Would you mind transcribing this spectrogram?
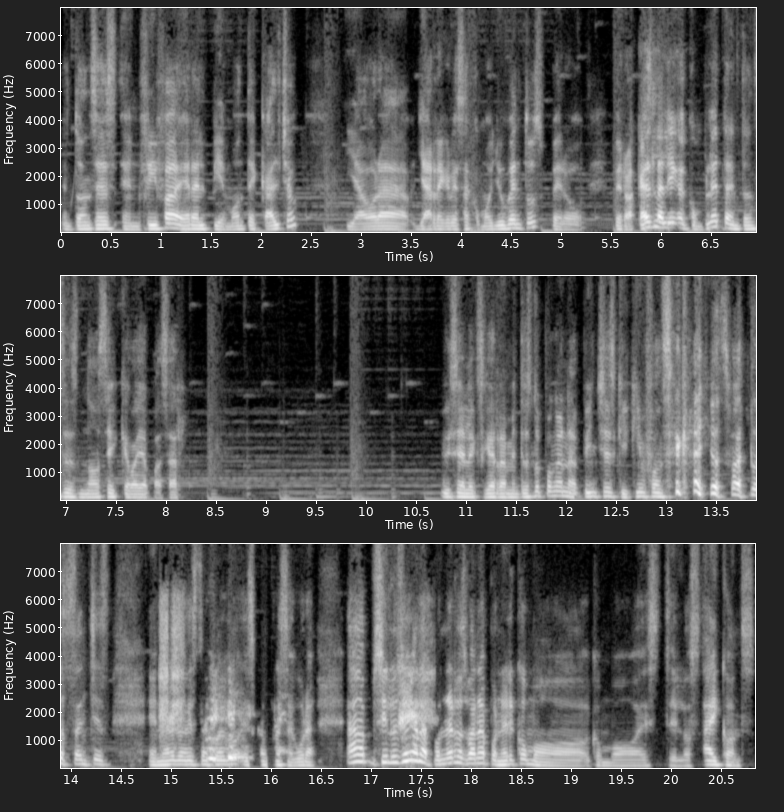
entonces en FIFA era el Piemonte Calcio y ahora ya regresa como Juventus, pero, pero acá es la liga completa, entonces no sé qué vaya a pasar. Dice Alex Guerra, mientras no pongan a pinches Kikín Fonseca y Osvaldo Sánchez en algo de este juego, es compra segura. Ah, si los llegan a poner, los van a poner como, como este, los icons,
